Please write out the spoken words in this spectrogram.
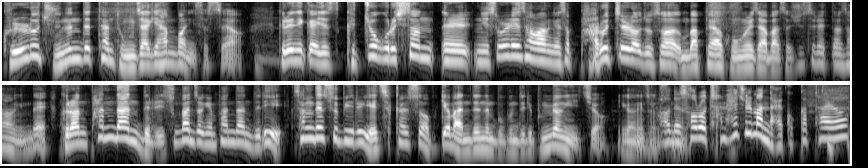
글로 주는 듯한 동작이 한 번 있었어요. 그러니까 이제 그쪽으로 시선이 쏠린 상황에서 바로 찔러줘서 은바페가 공을 잡아서 슛을 했던 상황인데 그런 판단들이 순간적인 판단들이 상대 수비를 예측할 수 없게 만드는 부분들이 분명히 있죠. 이강인 선수. 아, 근데 서로 참 해줄만 날 것 같아요.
